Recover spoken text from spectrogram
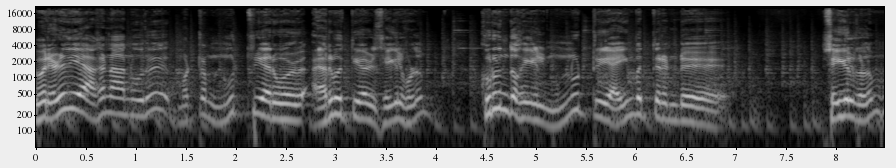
இவர் எழுதிய அகநானூறு மற்றும் நூற்றி அறுபது அறுபத்தி ஏழு செய்யுள்களும் குறுந்தொகையில் முன்னூற்றி ஐம்பத்தி ரெண்டு செய்யுள்களும்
